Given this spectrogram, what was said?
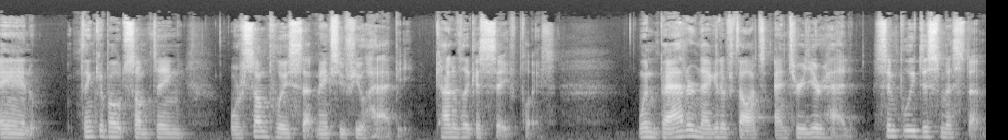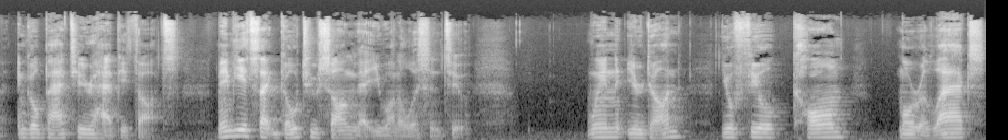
and think about something or some place that makes you feel happy, kind of like a safe place. When bad or negative thoughts enter your head, simply dismiss them and go back to your happy thoughts. Maybe it's that go to song that you want to listen to. When you're done, you'll feel calm, more relaxed,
